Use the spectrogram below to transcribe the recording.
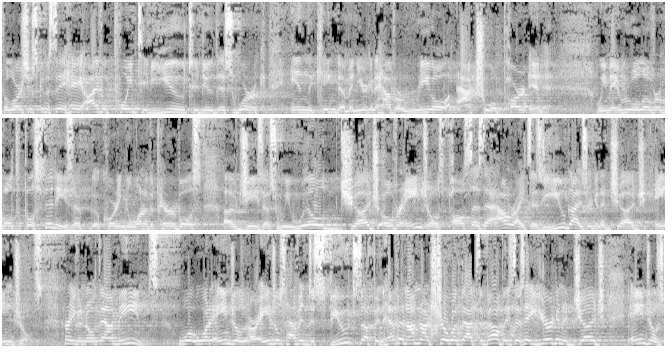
The Lord's just going to say, hey, I've appointed you to do this work in the kingdom, and you're going to have a real, actual part in it. We may rule over multiple cities uh, according to one of the parables of Jesus. We will judge over angels. Paul says that outright. He says, you guys are going to judge angels. I don't even know what that means. What, what angels, are angels having disputes up in heaven? I'm not sure what that's about, but he says, hey, you're going to judge angels.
